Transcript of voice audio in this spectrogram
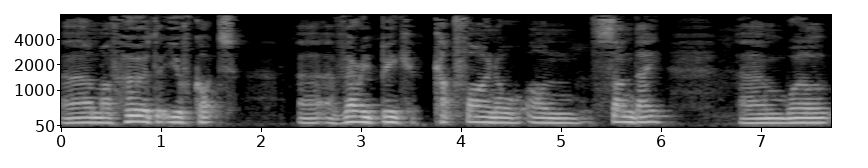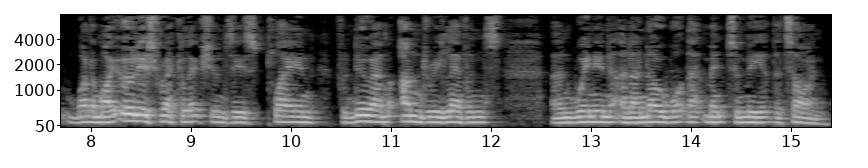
Um, I've heard that you've got a very big cup final on Sunday. Um, well, one of my earliest recollections is playing for Newham under 11s and winning, and I know what that meant to me at the time.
